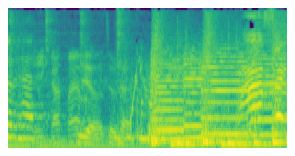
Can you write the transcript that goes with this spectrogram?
curhat. Iya, curhat. Asik.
